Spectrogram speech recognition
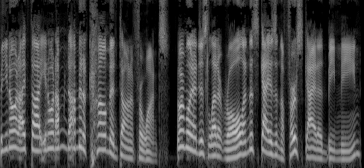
But you know what? I thought, you know what? I'm I'm going to comment on it for once. Normally, I just let it roll, and this guy isn't the first guy to be mean.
